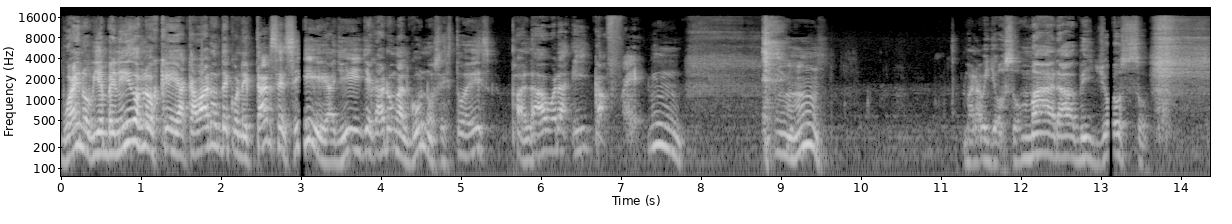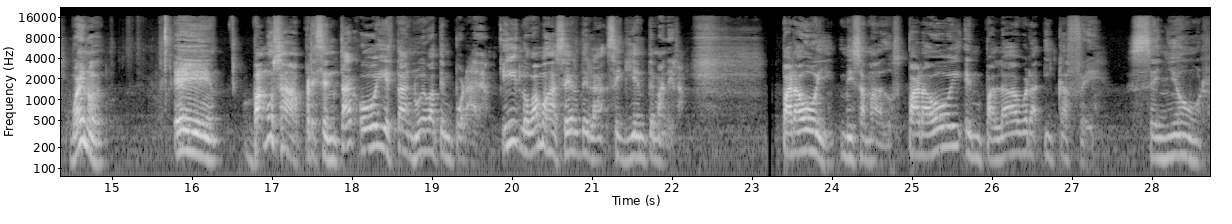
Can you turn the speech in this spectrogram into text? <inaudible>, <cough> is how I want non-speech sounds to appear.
Bueno, bienvenidos los que acabaron de conectarse. Sí, allí llegaron algunos. Esto es palabra y café. Mm. Maravilloso, maravilloso. Bueno, eh, vamos a presentar hoy esta nueva temporada y lo vamos a hacer de la siguiente manera. Para hoy, mis amados, para hoy en palabra y café, Señor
